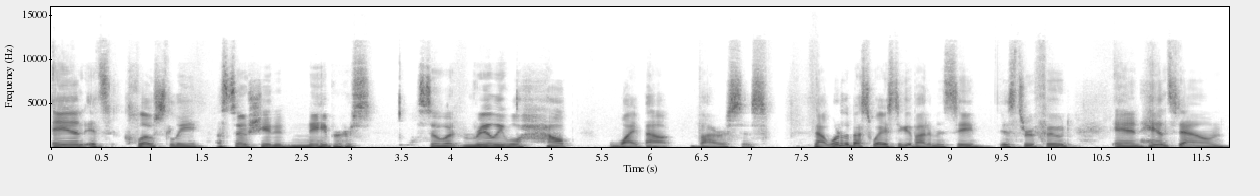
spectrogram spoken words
and its closely associated neighbors. So it really will help wipe out viruses. Now, one of the best ways to get vitamin C is through food, and hands down,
